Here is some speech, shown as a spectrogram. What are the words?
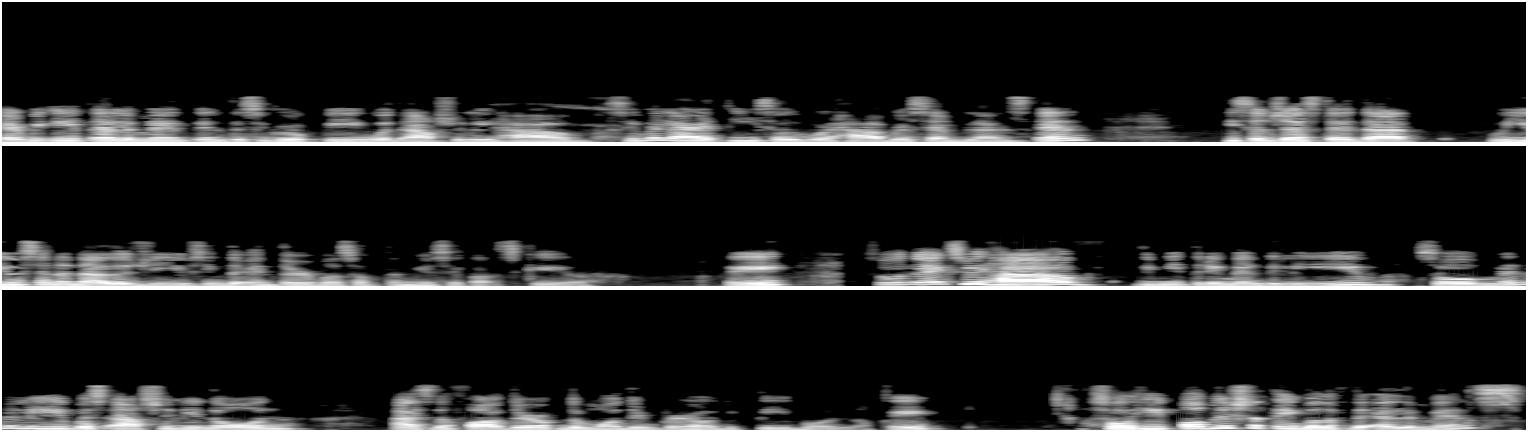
every eighth element in this grouping would actually have similarities, so will have resemblance, and he suggested that we use an analogy using the intervals of the musical scale. Okay, so next we have Dmitri Mendeleev. So Mendeleev was actually known as the father of the modern periodic table. Okay, so he published a table of the elements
